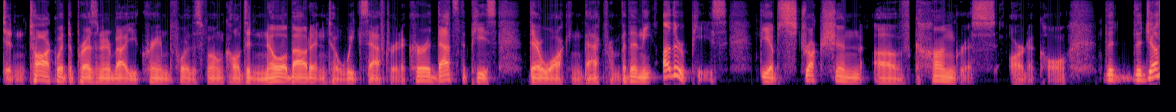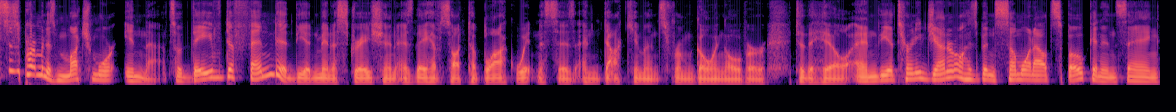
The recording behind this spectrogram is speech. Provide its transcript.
didn't talk with the president about Ukraine before this phone call, didn't know about it until weeks after it occurred. That's the piece they're walking back from. But then the other piece, the obstruction of Congress article, the, the Justice Department is much more in that. So they've defended the administration as they have sought to block witnesses and documents from going over to the Hill. And the Attorney General has been somewhat outspoken in saying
